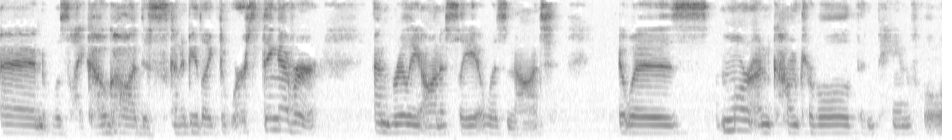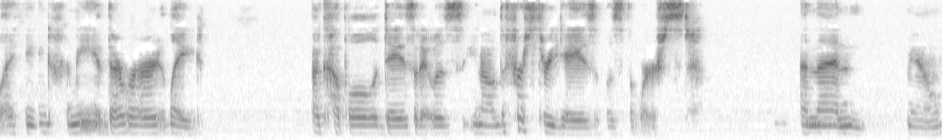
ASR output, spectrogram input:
and was like, oh God, this is going to be like the worst thing ever. And really, honestly, it was not. It was more uncomfortable than painful, I think, for me. There were like a couple days that it was, you know, the first three days was the worst. And then, you know,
